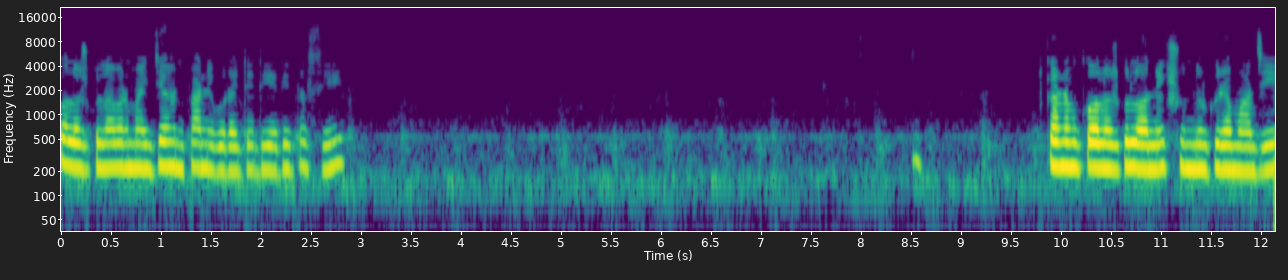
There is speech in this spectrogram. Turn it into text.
কলসগুলো আবার মাইজে এখন পানি ভরাইতে দিয়ে দিতেছি। কারণ আমি কলসগুলো অনেক সুন্দর করে মাজি।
